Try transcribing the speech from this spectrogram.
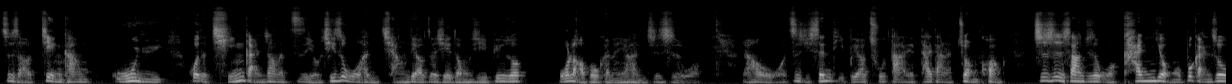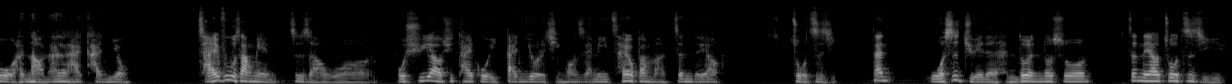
至少健康无虞或者情感上的自由。其实我很强调这些东西，比如说。我老婆可能要很支持我，然后我自己身体不要出大太大的状况。知识上就是我堪用，我不敢说我很好，但是还堪用。财富上面至少我不需要去太过于担忧的情况之下，你才有办法真的要做自己。但我是觉得很多人都说，真的要做自己，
